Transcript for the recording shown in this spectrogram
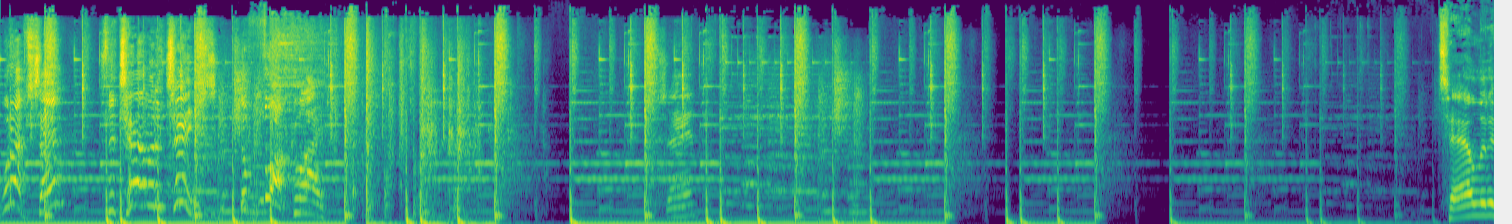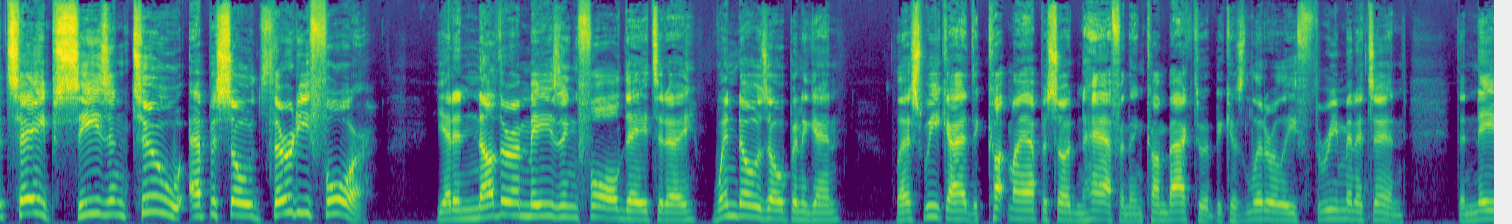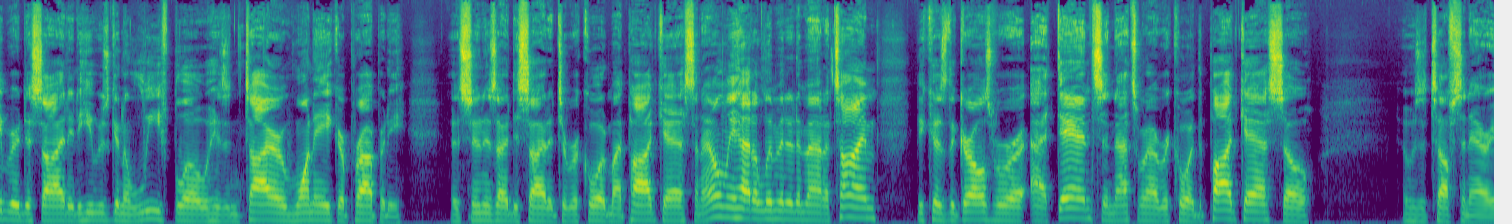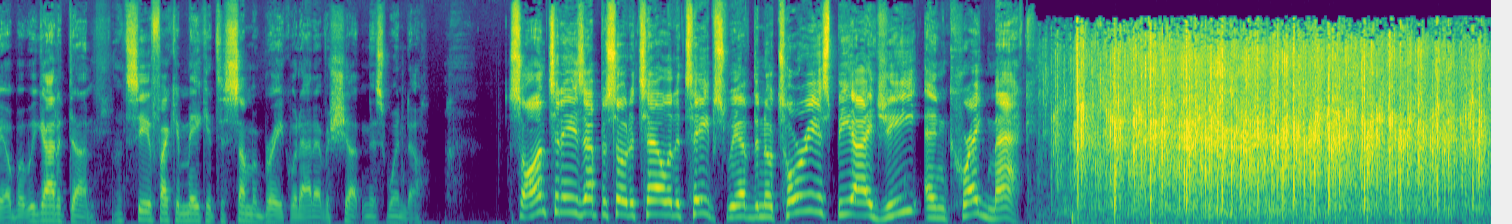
What up, son? It's the tale of the tapes. The fuck life. Saying? Tale of the Tapes, Season 2, Episode 34. Yet another amazing fall day today. Windows open again. Last week I had to cut my episode in half and then come back to it because literally three minutes in, the neighbor decided he was going to leaf blow his entire one acre property as soon as I decided to record my podcast. And I only had a limited amount of time because the girls were at dance and that's when I record the podcast. So it was a tough scenario, but we got it done. Let's see if I can make it to summer break without ever shutting this window. So on today's episode of Tale of the Tapes, we have the Notorious B.I.G. and Craig Mack.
